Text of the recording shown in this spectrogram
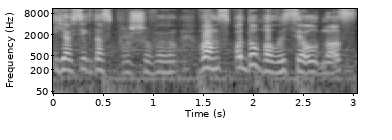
я завжди спрашиваю, вам сподобалося у нас?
